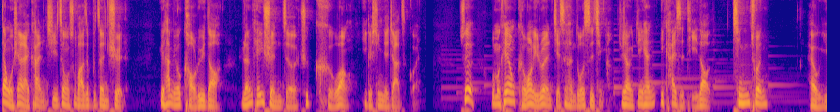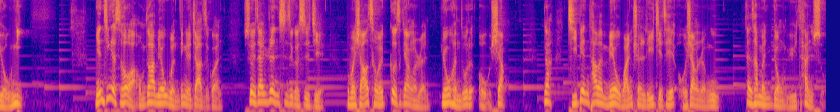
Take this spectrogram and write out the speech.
但我现在来看，其实这种说法是不正确的，因为他没有考虑到人可以选择去渴望一个新的价值观。所以我们可以用渴望理论解释很多事情啊，就像今天一开始提到的青春，还有油腻。年轻的时候啊，我们都还没有稳定的价值观，所以在认识这个世界，我们想要成为各式各样的人，拥有很多的偶像。那即便他们没有完全理解这些偶像人物。但是他们勇于探索，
